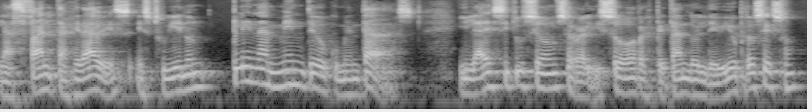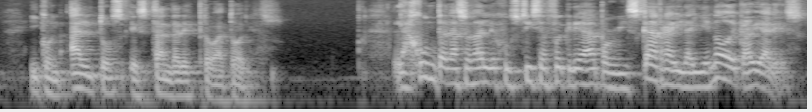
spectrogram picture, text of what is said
Las faltas graves estuvieron plenamente documentadas y la destitución se realizó respetando el debido proceso y con altos estándares probatorios. La Junta Nacional de Justicia fue creada por Vizcarra y la llenó de caviares.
